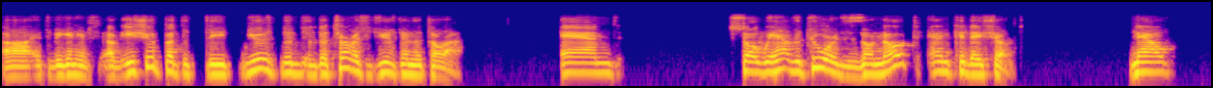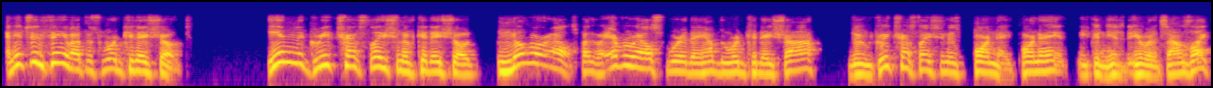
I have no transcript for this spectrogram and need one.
uh, at the beginning of, of Ishut, but the, the the, the term is used in the Torah. And so we have the two words zonot and kadeshot. Now, an interesting thing about this word kadeshot, in the Greek translation of kadeshot, nowhere else, by the way, everywhere else where they have the word kadesha, the Greek translation is porne. Porne, you can hear, hear what it sounds like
